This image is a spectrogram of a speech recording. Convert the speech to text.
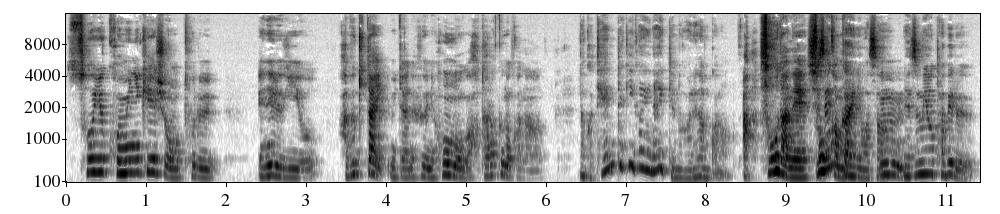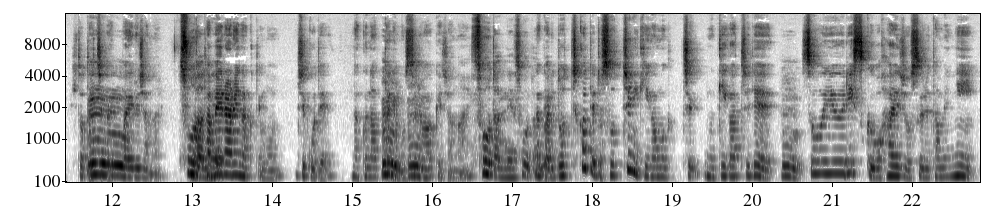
そういうコミュニケーションを取るエネルギーを省きたい、みたいな風に本能が働くのかな。なんか天敵がいないっていうのがあれなのかなあ、そうだね。自然。界にはさ、うんネズミを食べる人たちがいっぱいいるじゃない、そうだね。まあ食べられなくても事故で亡くなったりもするわけじゃない、そうだね、そうだね。だからどっちかっていうとそっちに気が向ち向きがちで、うん。そういうリスクを排除するために、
